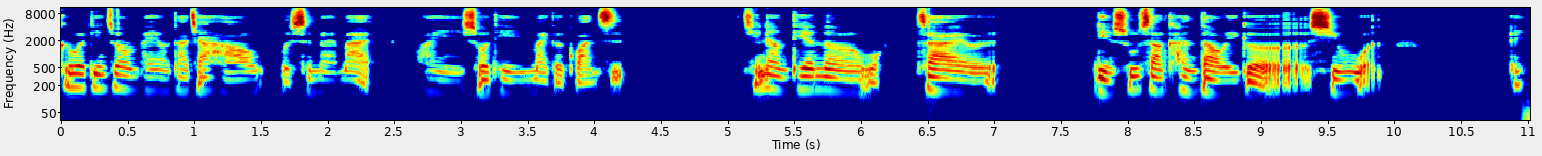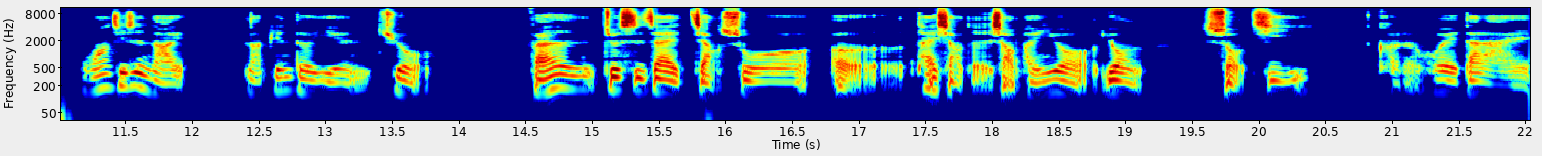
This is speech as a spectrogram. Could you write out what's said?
各位听众朋友，大家好，我是麦麦，欢迎收听《卖个关子》。前两天呢，我在脸书上看到一个新闻，诶，我忘记是哪哪边的研究，反正就是在讲说，呃，太小的小朋友用手机可能会带来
